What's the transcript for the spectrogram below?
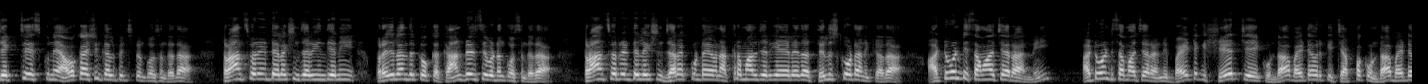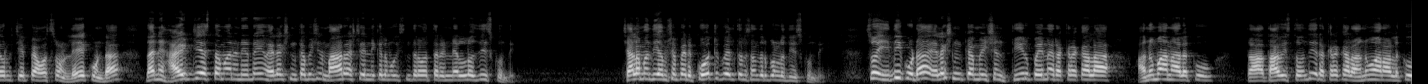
చెక్ చేసుకునే అవకాశం కల్పించడం కోసం కదా? ట్రాన్స్పరెంట్ ఎలక్షన్ జరిగింది అని ప్రజలందరికీ ఒక కాన్ఫిడెన్స్ ఇవ్వడం కోసం కదా? ట్రాన్స్పరెంట్ ఎలక్షన్ జరగకుండా ఏమైనా అక్రమాలు జరిగాయా లేదా తెలుసుకోవడానికి కదా? అటువంటి సమాచారాన్ని అటువంటి సమాచారాన్ని బయటకి షేర్ చేయకుండా బయట ఎవరికి చెప్పకుండా బయట ఎవరికి చెప్పే అవసరం లేకుండా దాన్ని హైడ్ చేస్తామనే నిర్ణయం ఎలక్షన్ కమిషన్ మహారాష్ట్ర ఎన్నికలు ముగిసిన తర్వాత రెండు నెలల్లో తీసుకుంది. చాలామంది ఈ అంశంపైన కోర్టుకు వెళ్తున్న సందర్భంలో తీసుకుంది. సో ఇది కూడా ఎలక్షన్ కమిషన్ తీరుపైన రకరకాల అనుమానాలకు తా తావిస్తోంది రకరకాల అనుమానాలకు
